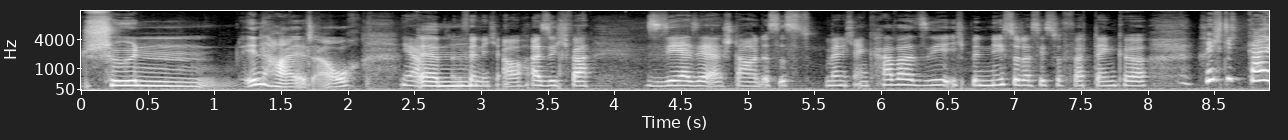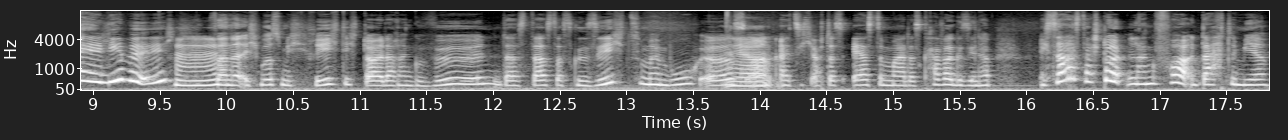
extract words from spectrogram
schönen Inhalt auch. Ja, Ähm, finde ich auch. Also ich war sehr, sehr erstaunt. Es ist, wenn ich ein Cover sehe, ich bin nicht so, dass ich sofort denke, richtig geil, liebe ich, Mhm. sondern ich muss mich richtig doll daran gewöhnen, dass das das Gesicht zu meinem Buch ist. Ja. Und als ich auch das erste Mal das Cover gesehen habe, ich saß da stundenlang vor und dachte mir,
